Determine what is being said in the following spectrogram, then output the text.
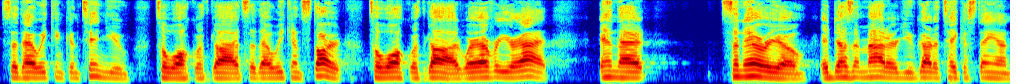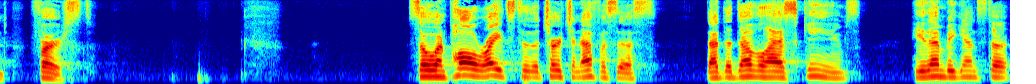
so that we can continue to walk with God, so that we can start to walk with God. Wherever you're at in that scenario, it doesn't matter. You've got to take a stand first. So when Paul writes to the church in Ephesus that the devil has schemes, he then begins to,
